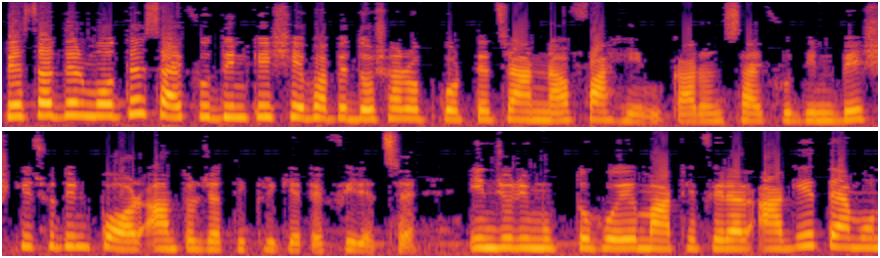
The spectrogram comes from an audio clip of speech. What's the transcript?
পেসারদের মধ্যে সাইফুদ্দিনকে সেভাবে দোষারোপ করতে চান না ফাহিম, কারণ সাইফুদ্দিন বেশ কিছুদিন পর আন্তর্জাতিক ক্রিকেটে ফিরেছে। ইঞ্জুরি মুক্ত হয়ে মাঠে ফেরার আগে তেমন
